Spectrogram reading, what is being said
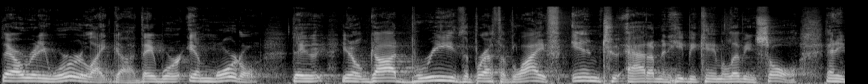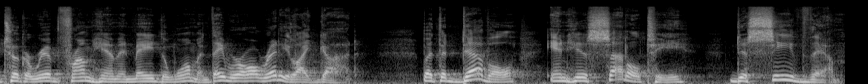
They already were like God. They were immortal. They, you know, God breathed the breath of life into Adam and he became a living soul. And he took a rib from him and made the woman. They were already like God. But the devil, in his subtlety, deceived them,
